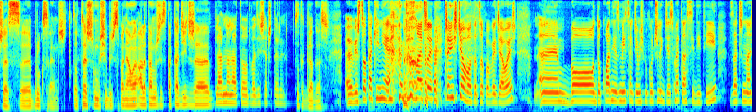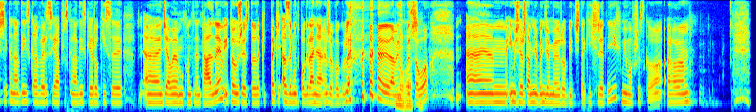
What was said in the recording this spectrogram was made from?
przez e, Brooks Ranch. To też musi być wspaniałe, ale tam już jest taka dzicz, że... Plan na lato 24. Co ty gadasz? E, wiesz co, taki nie. To znaczy częściowo to, co powiedziałeś, e, bo dokładnie z miejsca, gdzie myśmy kończyli, gdzie jest Meta CDT, zaczyna się kanadyjska wersja przez kanadyjskie Rockisy działem kontynentalnym i to już jest taki, taki azymut pogrania, że w ogóle nam jest no wesoło. I myślę, że tam nie będziemy robić takich średnich, mimo wszystko.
